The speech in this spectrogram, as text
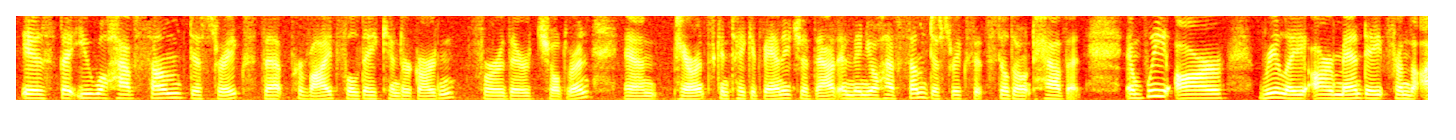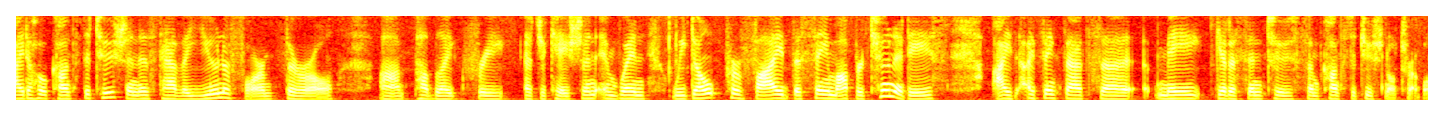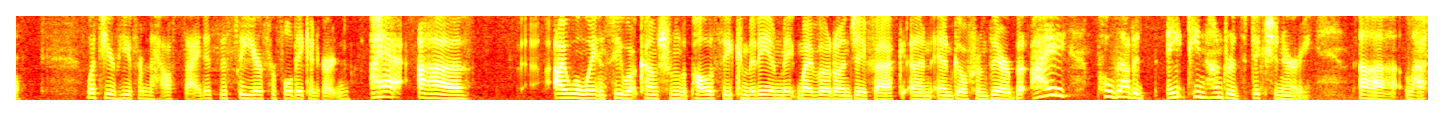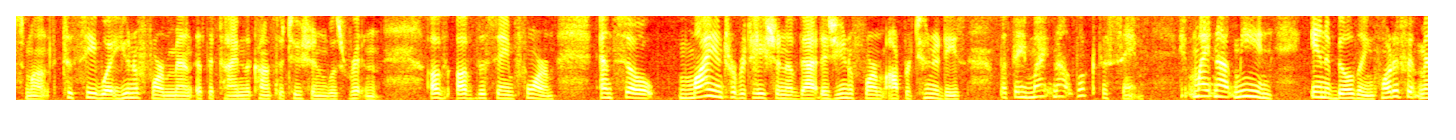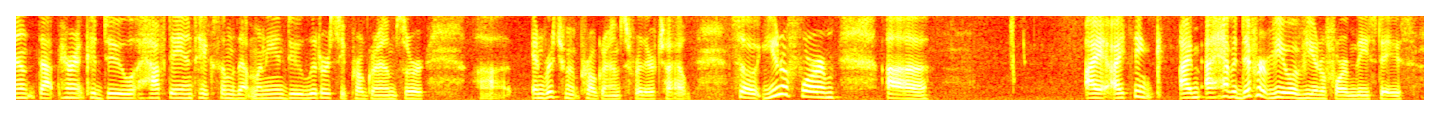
is that you will have some districts that provide full day kindergarten for their children, and parents can take advantage of that. And then you'll have some districts that still don't have it. And we are really, our mandate from the Idaho Constitution is to have a uniform, thorough, uh, public free education. And when we don't provide the same opportunities, I, I think that's uh, may get us into some constitutional trouble. What's your view from the House side? Is this the year for full day kindergarten? I, uh, I will wait and see what comes from the policy committee and make my vote on JFAC and, and go from there. But I pulled out an 1800s dictionary uh, last month to see what uniform meant at the time the Constitution was written of, of the same form. And so my interpretation of that is uniform opportunities, but they might not look the same. It might not mean in a building. What if it meant that parent could do half day and take some of that money and do literacy programs or uh, enrichment programs for their child. So uniform, uh, I, I, think I'm, i have a different view of uniform these days.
